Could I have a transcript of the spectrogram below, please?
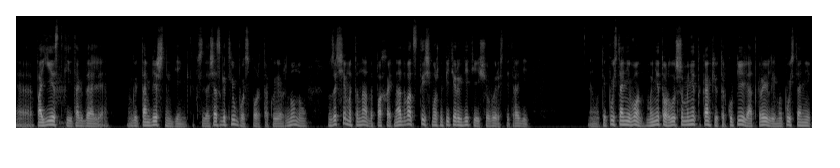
э, поездки и так далее. Он говорит, там бешеные деньги, как всегда. Сейчас, говорит, любой спорт такой. Я говорю, ну-ну. Ну зачем это надо пахать? На 20 тысяч можно пятерых детей еще вырастить, родить. Вот. И пусть они, вон, монитор, лучше монитор, компьютер купили, открыли и пусть они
